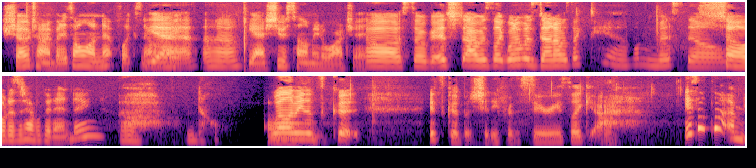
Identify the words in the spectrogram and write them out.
Showtime, but it's all on Netflix now. right? yeah. Uh huh. Yeah, she was telling me to watch it. Oh, so good. It's, I was like, when it was done, I was like, damn, I missed them. So, does it have a good ending? oh, no. Well, I mean, Oh. it's good. It's good, but shitty for the series. Like, ah, Isn't that um,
